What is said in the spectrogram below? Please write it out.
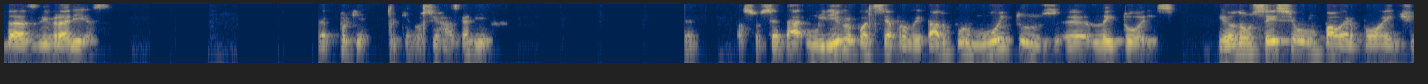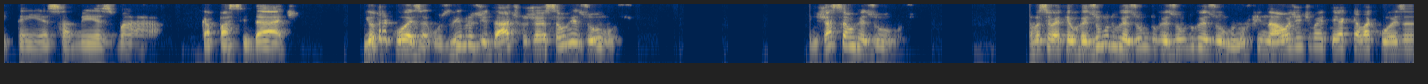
das livrarias? É, por quê? Porque não se rasga livro. A sociedade, um livro pode ser aproveitado por muitos uh, leitores. Eu não sei se um PowerPoint tem essa mesma capacidade. E outra coisa, os livros didáticos já são resumos. Já são resumos. Então você vai ter o resumo do resumo do resumo do resumo. No final, a gente vai ter aquela coisa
